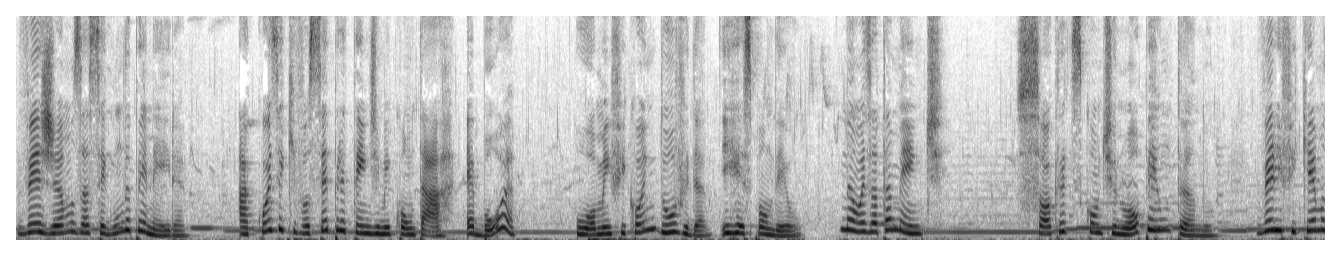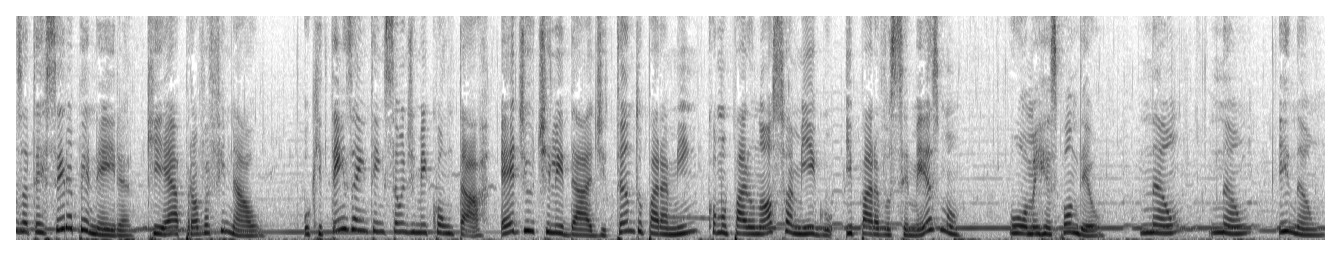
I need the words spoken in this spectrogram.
vejamos a segunda peneira. A coisa que você pretende me contar é boa? O homem ficou em dúvida e respondeu: Não exatamente. Sócrates continuou perguntando: Verifiquemos a terceira peneira, que é a prova final. O que tens a intenção de me contar é de utilidade tanto para mim como para o nosso amigo e para você mesmo? O homem respondeu: Não, não e não.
